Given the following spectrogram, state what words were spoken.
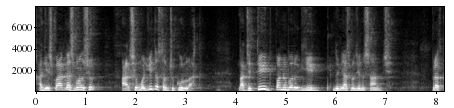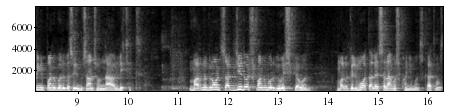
हदीस पाकस मज अरश मजीद सल कुल अत तीत पन बर्ग यी दुनिया मज इंसान प्रत कुन पन बर्ग इंसान सुन नाव लिखित मरन ब्रो ती दह पन बर्ग वस पेवन मलकल मोत अलैहिस्सलाम खोन मज कत मज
